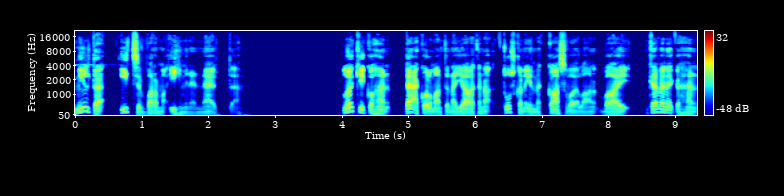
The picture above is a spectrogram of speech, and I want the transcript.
Miltä itsevarma ihminen näyttää? Loikkiiko hän pää kolmantena jalkana tuskan ilme kasvoillaan vai käveleekö hän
